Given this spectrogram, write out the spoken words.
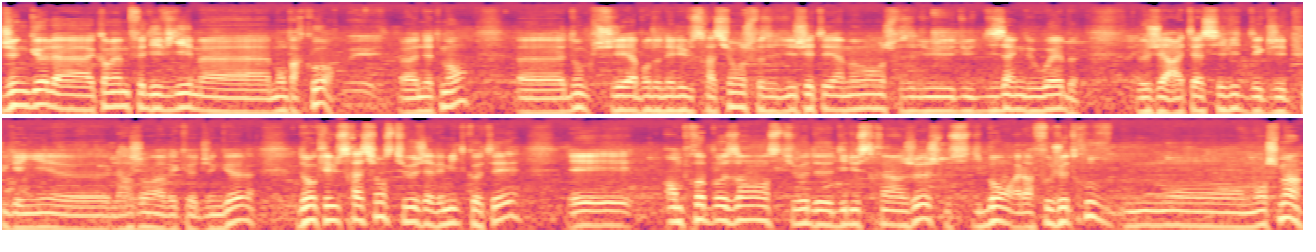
Jungle a quand même fait dévier ma, mon parcours, euh, nettement. Euh, donc j'ai abandonné l'illustration. Je faisais du- J'étais à un moment, je faisais du, du design de web. Euh, j'ai arrêté assez vite dès que j'ai pu gagner euh, de l'argent avec euh, Jungle. Donc l'illustration, si tu veux, j'avais mis de côté. Et en proposant, si tu veux, d'illustrer un jeu, je me suis dit bon, alors il faut que je trouve mon, mon chemin.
